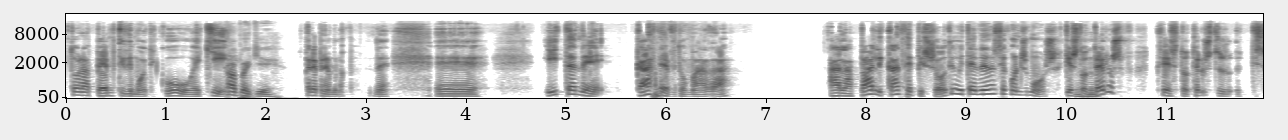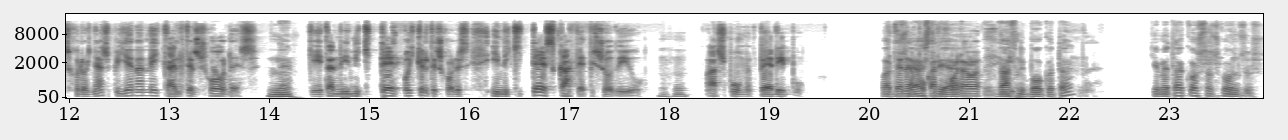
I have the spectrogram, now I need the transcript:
τώρα πέμπτη δημοτικού, εκεί. Κάπου εκεί. Πρέπει να ήμουν. Ναι. Ε, ήταν κάθε εβδομάδα, αλλά πάλι κάθε επεισόδιο ήταν ένας διαγωνισμός. Και στο Μμμ. τέλος, ξέρεις, στο τέλος της, της χρονιάς πηγαίνανε οι καλύτερες χώρες. Ναι. Και ήταν οι νικητές, όχι οι καλύτερες χώρες, οι νικητές κάθε επεισοδίου. Μμμ. Ας πούμε, περίπου. από κάθε Παρουσιάστρια χώρα- Δάφνη Μπόκοτα Ναι. και μετά Κώστας Γκόντζος.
